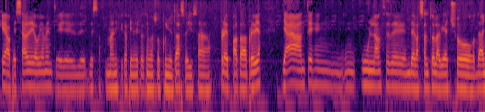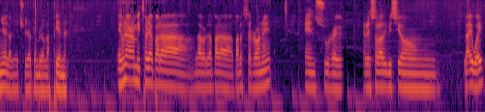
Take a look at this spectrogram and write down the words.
que a pesar de obviamente de, de esa magnífica finalización, esos puñetazos y esa pre- patada previa, ya antes en, en un lance de- del asalto le había hecho daño y le había hecho ya temblar las piernas. Es una gran victoria para, la verdad, para, para Cerrone en su regreso a la división Lightweight,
